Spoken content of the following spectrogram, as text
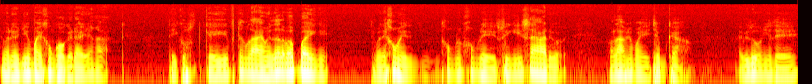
Nhưng mà nếu như mày không có cái đấy chẳng hạn, thì cái tương lai mày rất là bấp bênh ấy thì mày sẽ không thể không không thể suy nghĩ xa được. Nó làm cho mày trầm cảm. Ví dụ như thế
